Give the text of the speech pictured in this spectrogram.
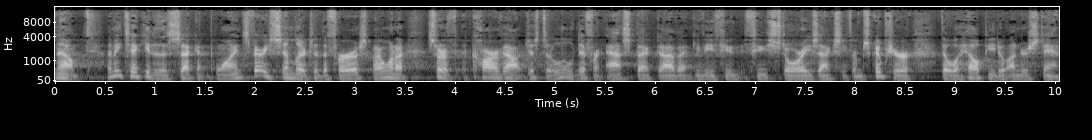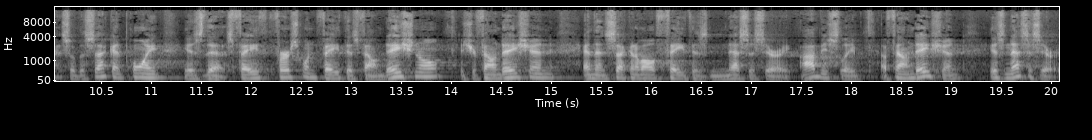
Now, let me take you to the second point. It's very similar to the first, but I want to sort of carve out just a little different aspect of it, give you a few, few stories actually from Scripture that will help you to understand it. So, the second point is this faith, first one, faith is foundational, it's your foundation. And then, second of all, faith is necessary. Obviously, a foundation is necessary.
